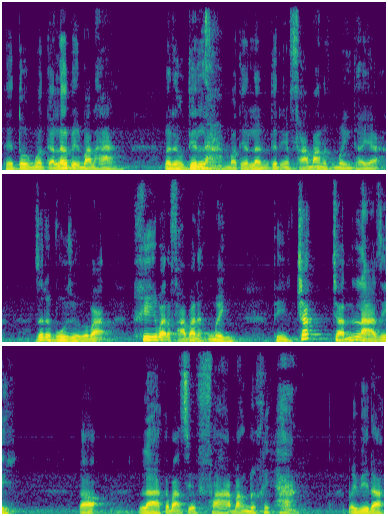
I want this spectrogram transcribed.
Thế tối qua cả lớp để bán hàng. Lần đầu tiên làm và thì lần đầu tiên em phá băng được của mình thầy ạ. À. rất là vui rồi các bạn. Khi các bạn phá băng được mình thì chắc chắn là gì? Đó, là các bạn sẽ phá băng được khách hàng. Bởi vì là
